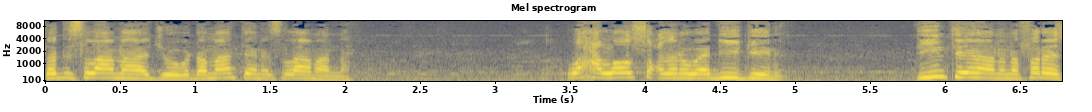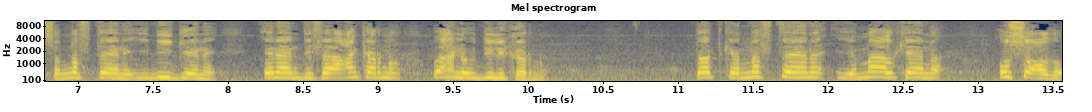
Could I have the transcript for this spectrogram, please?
Dad islaamahaa joogo dhammaanteena islaamaa nahay waxa loo socdana waa dhiiggeenna diinteenaana na farayso nafteena iyo dhiiggeenna inaan difaacan karno waxna u dili karno. Dadka nafteena iyo maalkeenna u socdo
